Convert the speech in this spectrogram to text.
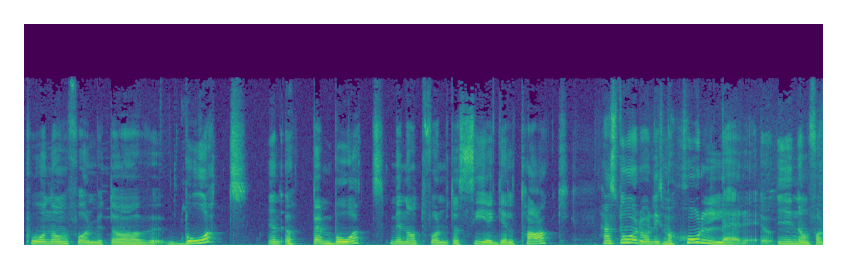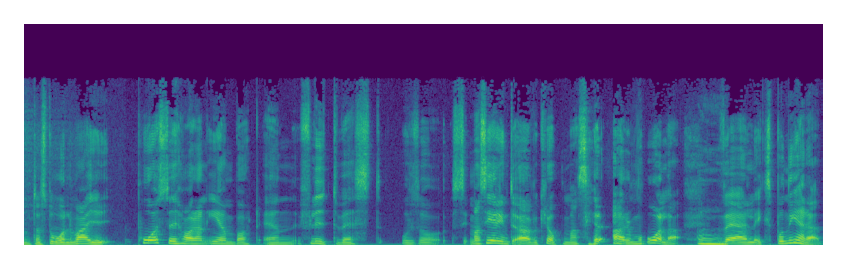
på någon form av båt, en öppen båt med något form av segeltak. Han står då liksom och håller i någon form av stålvajer. På sig har han enbart en flytväst och så, man ser inte överkropp, man ser armhåla väl exponerad.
